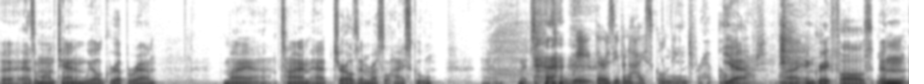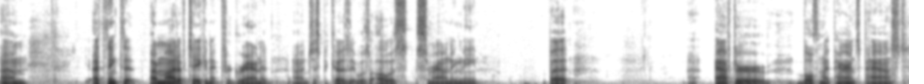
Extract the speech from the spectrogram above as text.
uh, as a Montanan, we all grew up around. My uh, time at Charles M. Russell High School. Uh, Wait, there's even a high school named for him. Oh yeah, uh, in Great Falls, and um, I think that I might have taken it for granted uh, just because it was always surrounding me. But uh, after both my parents passed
